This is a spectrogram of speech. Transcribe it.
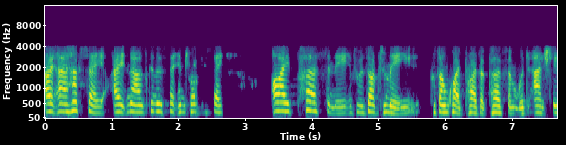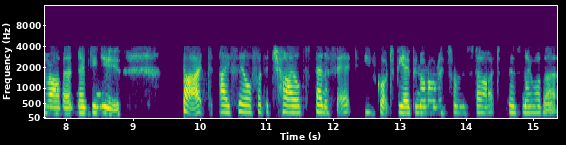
I, have to say, I now I was going to say, interrupt you. Say, I personally, if it was up to me, because I'm quite a private person, would actually rather nobody knew. But I feel for the child's benefit, you've got to be open and honest from the start. There's no other,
